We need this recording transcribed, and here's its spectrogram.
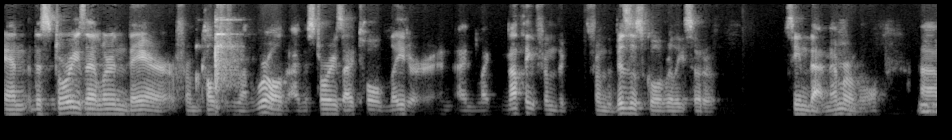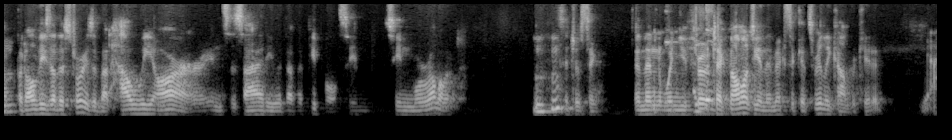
And the stories I learned there from cultures around the world are the stories I told later, and, and like nothing from the from the business school really sort of seemed that memorable. Uh, mm-hmm. Uh, but all these other stories about how we are in society with other people seem seem more relevant. Mm-hmm. It's interesting. And then when you throw technology in the mix, it gets really complicated. Yeah.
